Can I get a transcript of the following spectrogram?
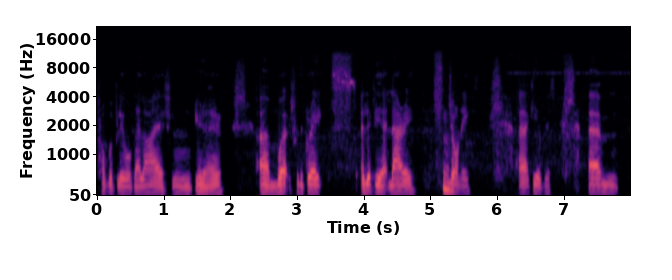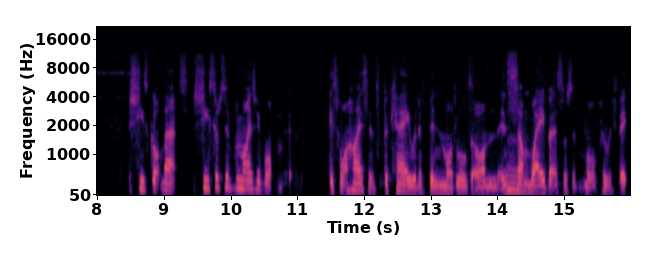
probably all their life and, you know, um, worked with the greats, Olivier, Larry, Johnny, uh, Gielgud. Um, she's got that, she sort of reminds me of what it's what Hyacinth Bouquet would have been modelled on in Mm. some way, but a sort of more horrific,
